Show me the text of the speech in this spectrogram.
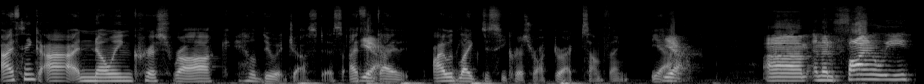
I think uh, knowing Chris Rock, he'll do it justice. I think Yeah. I I would like to see Chris Rock direct something. Yeah. Yeah. Um, and then finally,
